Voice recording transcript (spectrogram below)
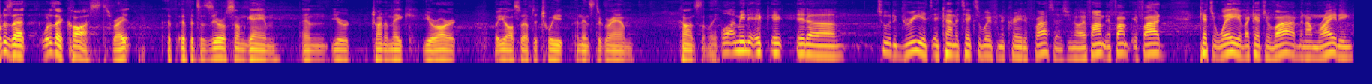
What does that What does that cost, right? If if it's a zero-sum game and you're trying to make your art, but you also have to tweet and Instagram constantly. Well, I mean, it it, it uh, to a degree, it, it kind of takes away from the creative process. You know, if I'm if I'm if I catch a wave, I catch a vibe, and I'm writing,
